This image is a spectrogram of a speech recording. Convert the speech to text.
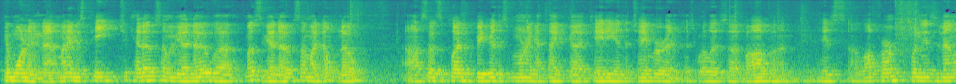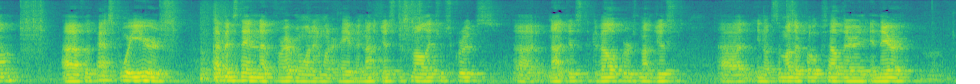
Good morning. Uh, my name is Pete Chiquetto. Some of you I know, uh, most of you I know, some I don't know. Uh, so it's a pleasure to be here this morning. I thank uh, Katie and the chamber, and as well as uh, Bob and his law firm for putting this event on. For the past four years, I've been standing up for everyone in Winter Haven, not just the small interest groups, uh, not just the developers, not just uh, you know some other folks out there in, in their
